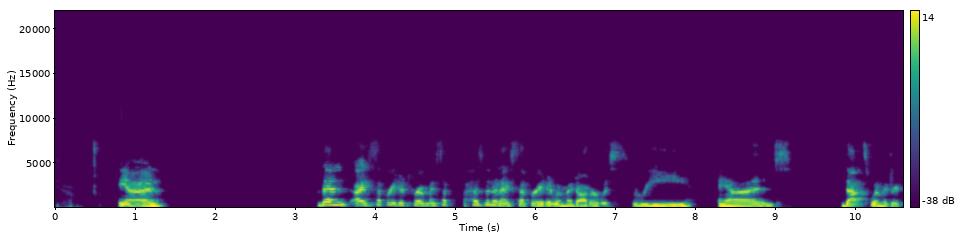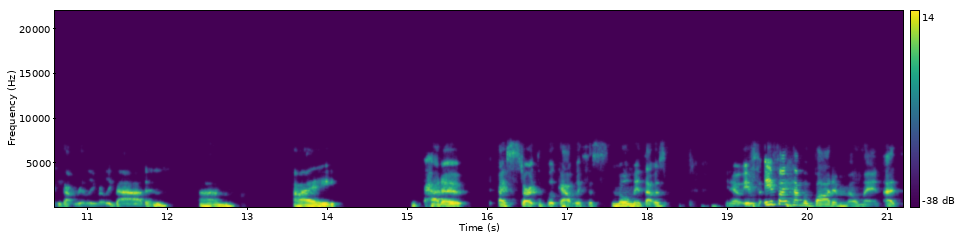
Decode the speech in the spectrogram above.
Yeah. And then I separated from my sep- husband and I separated when my daughter was three, and that's when my drinking got really, really bad. And um, I had a I start the book out with this moment that was, you know, if if I have a bottom moment, at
